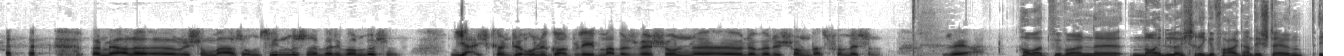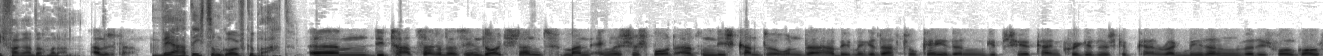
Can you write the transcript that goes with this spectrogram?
Wenn wir alle äh, Richtung Mars umziehen müssen, dann würde ich wohl müssen. Ja, ich könnte ohne Golf leben, aber es wäre schon, äh, da würde ich schon was vermissen. Sehr. Howard, wir wollen eine neunlöcherige Frage an dich stellen. Ich fange einfach mal an. Alles klar. Wer hat dich zum Golf gebracht? Ähm, die Tatsache, dass in Deutschland man englische Sportarten nicht kannte. Und da habe ich mir gedacht, okay, dann gibt's hier kein Cricket, es gibt kein Rugby, dann würde ich wohl Golf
